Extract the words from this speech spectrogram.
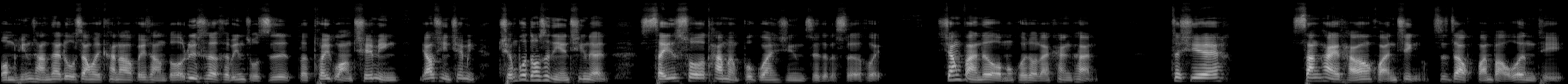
我们平常在路上会看到非常多绿色和平组织的推广签名、邀请签名，全部都是年轻人。谁说他们不关心这个的社会？相反的，我们回头来看看这些伤害台湾环境、制造环保问题、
